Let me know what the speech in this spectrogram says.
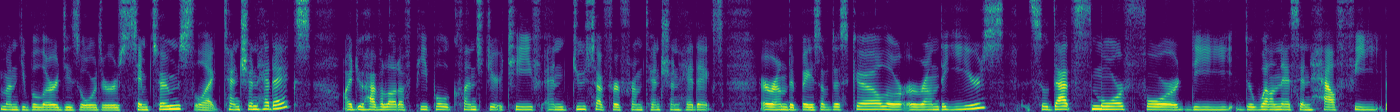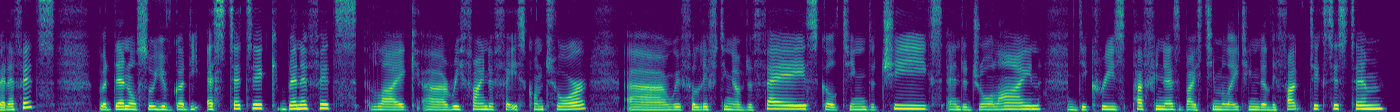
mandibular disorders symptoms like tension headaches. I do have a lot of people clench their teeth and do suffer from tension headaches around the base of the skull or around the ears. So that's more for the the wellness and healthy benefits. But then also you've got the aesthetic benefits like uh, refine the face contour uh, with a lifting of the face, sculpting the cheeks and the jawline, decrease puffiness by stimulating the lymphatic system.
